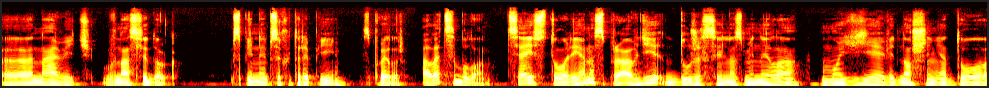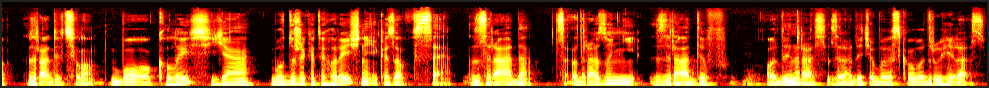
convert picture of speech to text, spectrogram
е, навіть внаслідок спільної психотерапії. Спойлер. Але це було. Ця історія насправді дуже сильно змінила моє відношення до зради в цілому. Бо колись я був дуже категоричний і казав: все, зрада це одразу ні. Зрадив один раз, зрадить обов'язково другий раз.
